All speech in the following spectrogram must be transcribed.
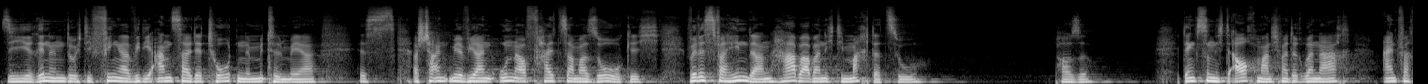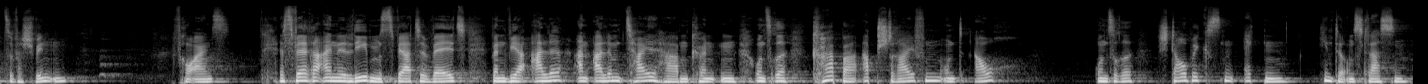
Sie rinnen durch die Finger wie die Anzahl der Toten im Mittelmeer. Es erscheint mir wie ein unaufhaltsamer Sog. Ich will es verhindern, habe aber nicht die Macht dazu. Pause. Denkst du nicht auch manchmal darüber nach, einfach zu verschwinden? Frau 1. Es wäre eine lebenswerte Welt, wenn wir alle an allem teilhaben könnten, unsere Körper abstreifen und auch unsere staubigsten Ecken hinter uns lassen.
